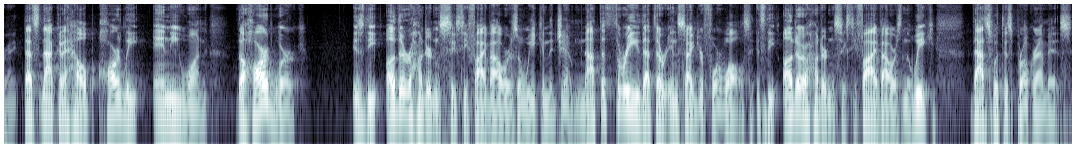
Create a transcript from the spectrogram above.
Right. That's not going to help hardly anyone. The hard work is the other 165 hours a week in the gym, not the three that they're inside your four walls. It's the other 165 hours in the week. That's what this program is.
